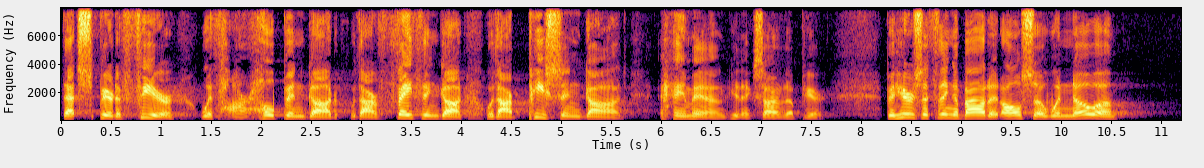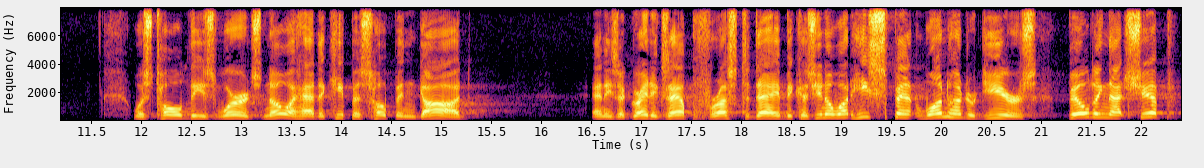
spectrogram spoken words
that spirit of fear with our hope in God, with our faith in God, with our peace in God. Amen. I'm getting excited up here. But here's the thing about it also when Noah was told these words, Noah had to keep his hope in God. And he's a great example for us today because you know what? He spent 100 years building that ship.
